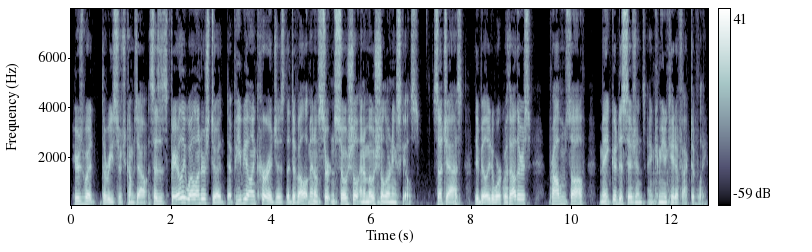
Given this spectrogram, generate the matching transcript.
Here's what the research comes out. It says it's fairly well understood that PBL encourages the development of certain social and emotional learning skills, such as the ability to work with others, problem solve, make good decisions, and communicate effectively.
